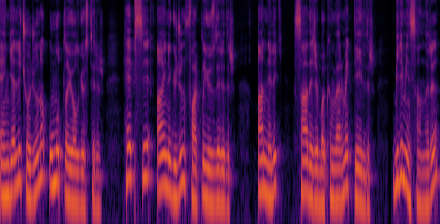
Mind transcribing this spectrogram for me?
engelli çocuğuna umutla yol gösterir. Hepsi aynı gücün farklı yüzleridir. Annelik sadece bakım vermek değildir. Bilim insanları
